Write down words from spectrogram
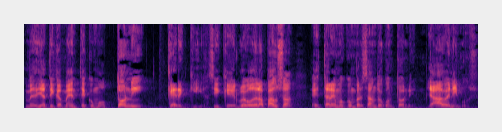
mediáticamente como Tony Kerky. Así que luego de la pausa estaremos conversando con Tony. Ya venimos.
